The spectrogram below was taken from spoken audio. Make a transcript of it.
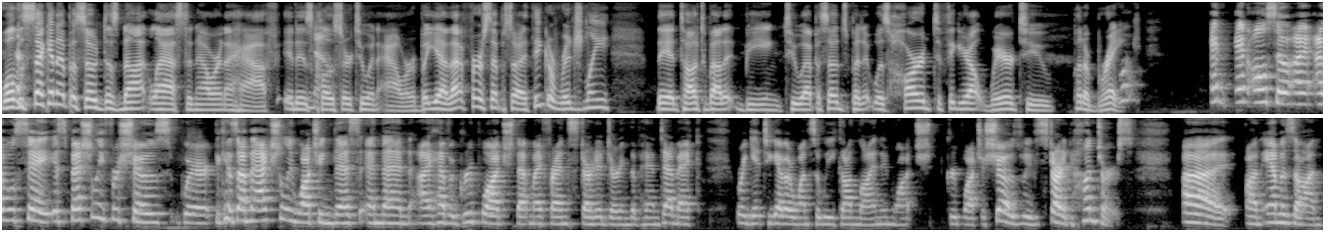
Well, the second episode does not last an hour and a half. It is no. closer to an hour. But yeah, that first episode, I think originally they had talked about it being two episodes, but it was hard to figure out where to put a break. Well, and and also I, I will say, especially for shows where because I'm actually watching this and then I have a group watch that my friends started during the pandemic where we get together once a week online and watch group watch of shows. We've started Hunters. uh, on Amazon.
